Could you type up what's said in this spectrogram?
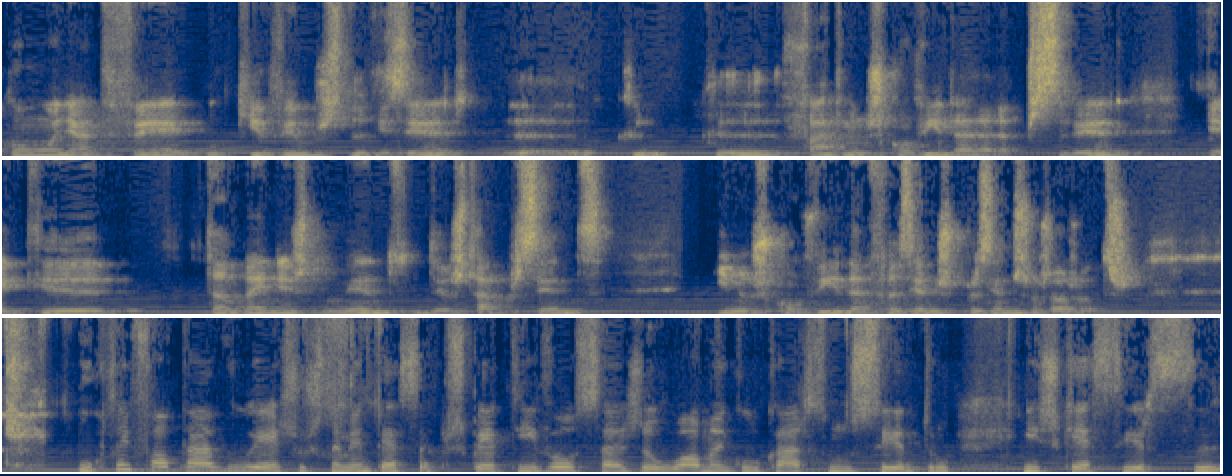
com um olhar de fé, o que havemos de dizer, que, que Fátima nos convida a perceber, é que também neste momento Deus está presente e nos convida a fazermos presentes uns aos outros. O que tem faltado é justamente essa perspectiva, ou seja, o homem colocar-se no centro e esquecer-se eh,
